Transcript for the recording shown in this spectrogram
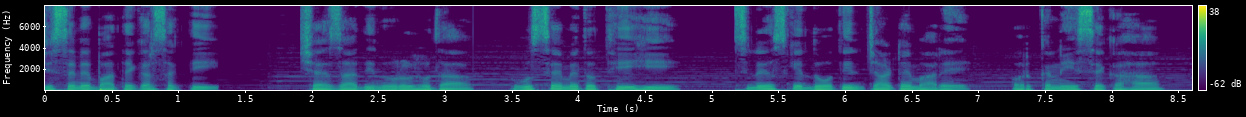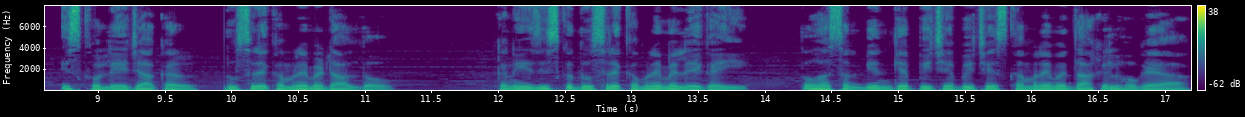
जिससे मैं बातें कर सकती? शहजादी नूरुल हुदा गुस्से में तो थी ही। इसने उसके दो तीन चांटे मारे और कनीज से कहा, इसको ले जाकर दूसरे कमरे में डाल दो। कनीज इसको दूसरे कमरे में ले गई तो हसन भी इनके पीछे पीछे इस कमरे में दाखिल हो गया।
